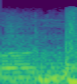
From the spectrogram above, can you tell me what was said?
time.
